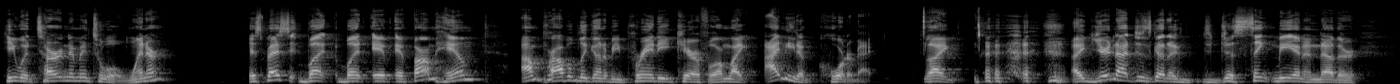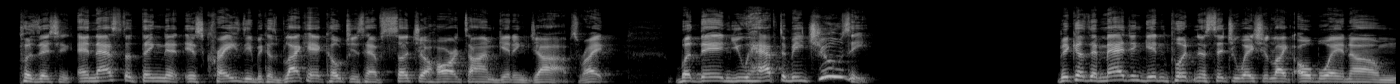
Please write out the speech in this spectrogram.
He would turn them into a winner. Especially, but but if, if I'm him, I'm probably gonna be pretty careful. I'm like, I need a quarterback. Like, like you're not just gonna just sink me in another position. And that's the thing that is crazy because black head coaches have such a hard time getting jobs, right? But then you have to be choosy. Because imagine getting put in a situation like oh boy and um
